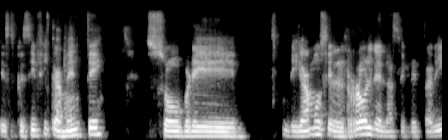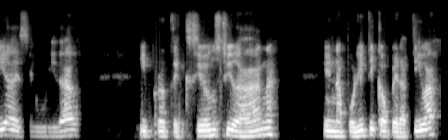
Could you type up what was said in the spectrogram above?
específicamente sobre, digamos, el rol de la Secretaría de Seguridad y Protección Ciudadana en la política operativa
